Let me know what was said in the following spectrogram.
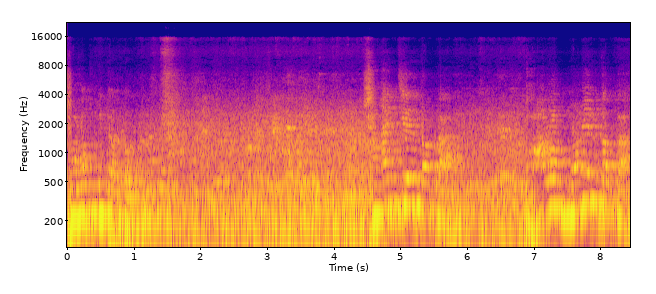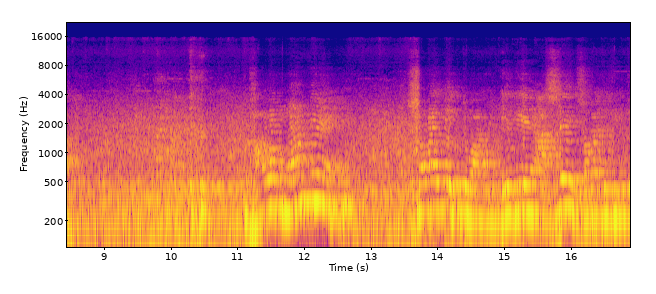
সহযোগিতার দরকার। সাহায্যের দরকার, ভালো মনের দরকার। ভালো মন নিয়ে সবাইকে একটু এগিয়ে আসলে, সবাই যদি একটু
